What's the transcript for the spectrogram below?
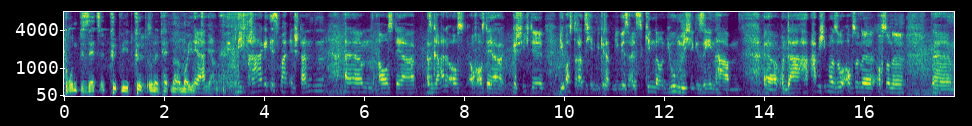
Grundgesetz, et kütt wie et kütt und es hätten wir immer gut ja, gegangen. die Frage ist mal entstanden ähm, aus der, also gerade aus, auch aus der Geschichte, wie Osterrad sich entwickelt hat, wie wir es als Kinder und Jugendliche gesehen haben. Äh, und da ha- habe ich immer so auch so eine, auch so eine, ähm,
